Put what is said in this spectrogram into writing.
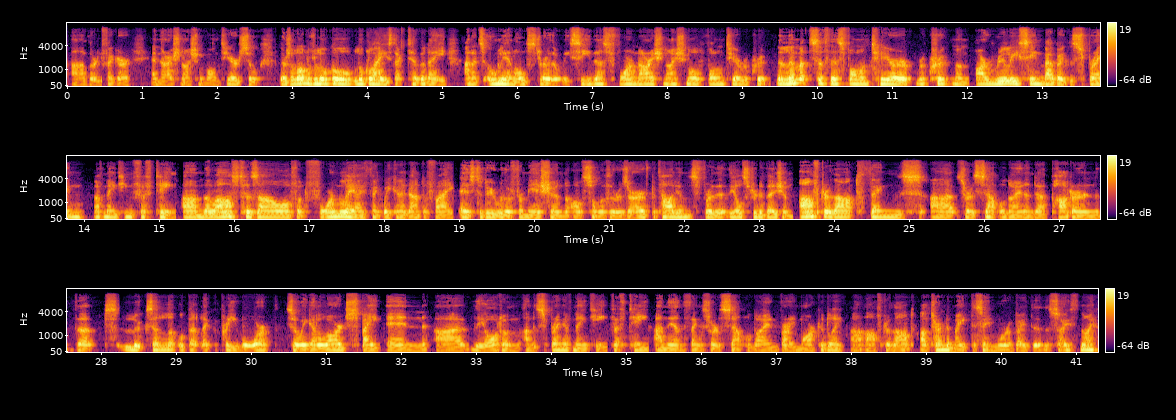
uh, figure in the Irish National Volunteers. So there's a lot of local localized activity, and it's only in Ulster that we see this formed Irish National Volunteer recruitment. The limits of this volunteer recruitment are really seen by about the spring of 1915. Um, the last huzzah of it formally, I think we can identify, is to do with the formation of some of the reserve battalions for the, the Ulster Division. After that, things uh, sort of settle down into a pattern that that looks a little bit like the pre-war. So we got a large spike in uh, the autumn and the spring of 1915, and then things sort of settled down very markedly uh, after that. I'll turn to Mike to say more about the, the South now.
